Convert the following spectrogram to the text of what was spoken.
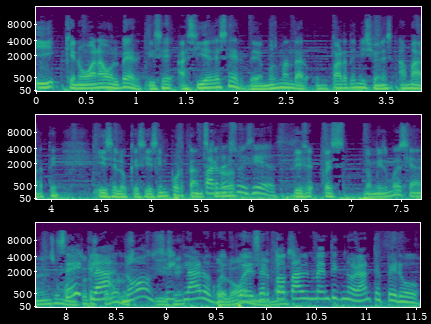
y que no van a volver. Dice, así debe ser, debemos mandar un par de misiones a Marte y dice, lo que sí es importante Par es que de no lo- suicidas. Dice, pues lo mismo decían en su Sí, momento claro, no, sí, claro, Colón puede ser totalmente ignorante, pero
